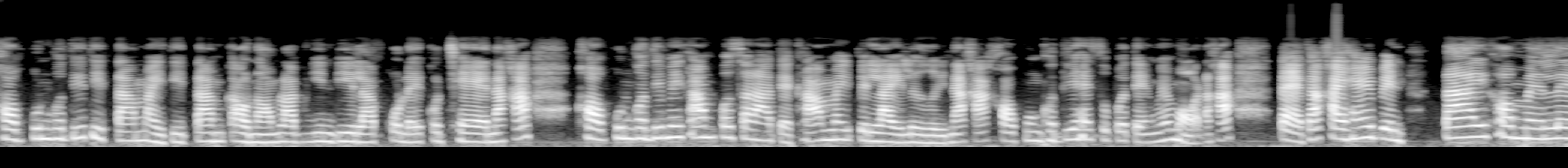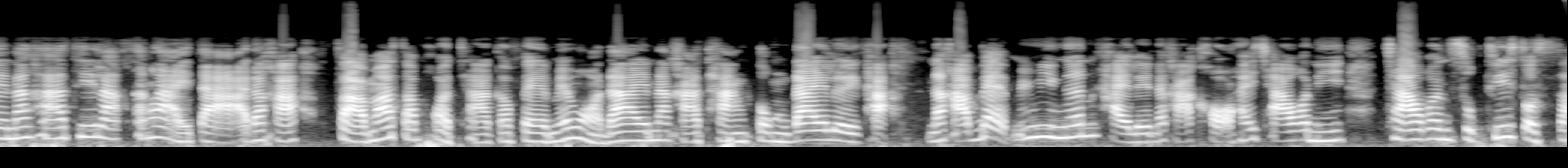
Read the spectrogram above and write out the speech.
ขอบคุณคนที่ติดตามใหม่ติดตามเก่าน้อมรับยินดีรับกดไลค์กดแชร์นะคะ ขอบคุณคนที่ไม่ข้ามโฆษณาแต่ข้ามไม่เป็นไรเลยนะคะ ขอบคุณคนที่ให้ซุปเปอร์แตงแม่หมอนะคะ แต่ถ้าใครให้ไม่เป็นใต้คออมเมนต์เลยนะคะ ที่รักทั้งหลายจ๋านะคะ สามารถซัพพอร์ตชากาแฟแม่หมอได้นะคะ ทางตรงได้เลยค่ะ นะคะ แบบไม่มีเงื่อนไขเลยนะคะ ขอให้เช้าวันนี้ เช้าวันศุกร์ที่สดใส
